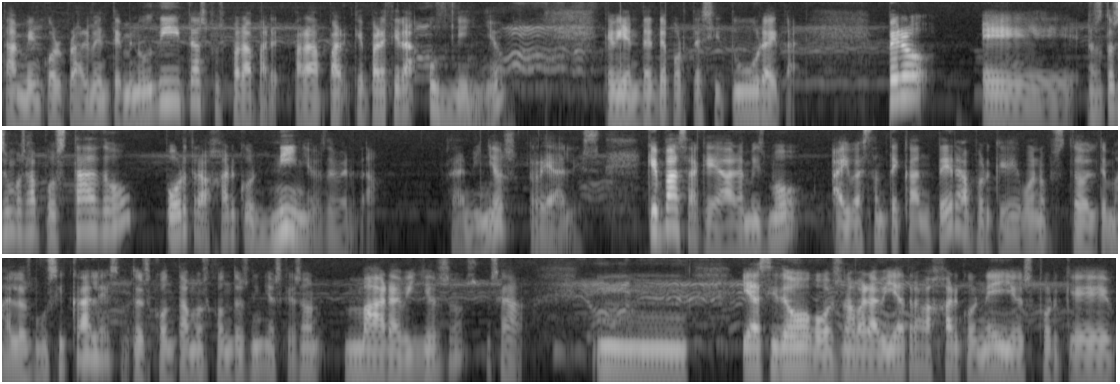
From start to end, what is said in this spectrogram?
también corporalmente menuditas, pues para- para que pareciera un niño, que evidentemente por tesitura y tal. Pero eh, nosotros hemos apostado por trabajar con niños de verdad, o sea, niños reales. ¿Qué pasa? Que ahora mismo hay bastante cantera porque, bueno, pues todo el tema de los musicales, entonces contamos con dos niños que son maravillosos, o sea, mm, y ha sido una maravilla trabajar con ellos porque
